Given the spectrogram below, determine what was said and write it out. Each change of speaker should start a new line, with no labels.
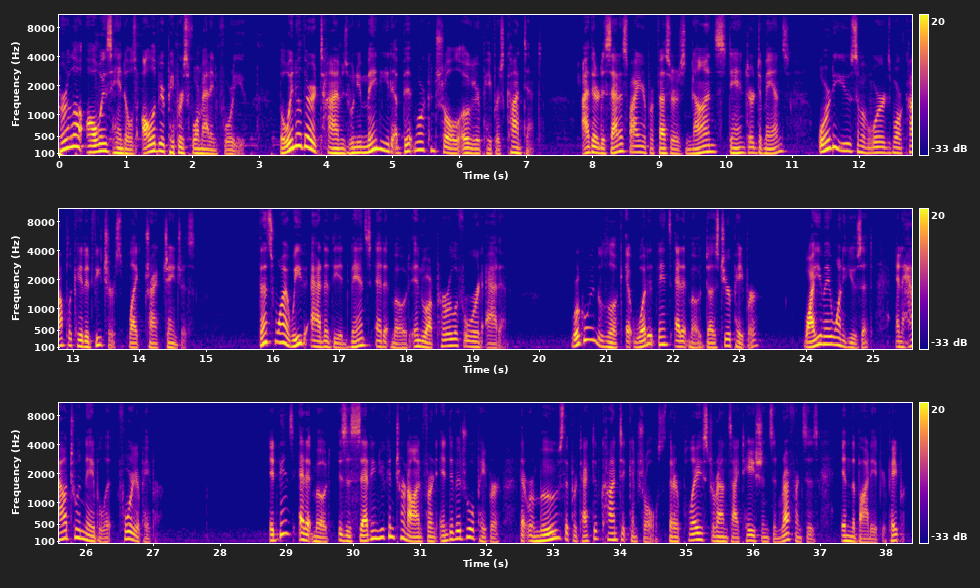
PERRLA always handles all of your paper's formatting for you, but we know there are times when you may need a bit more control over your paper's content, either to satisfy your professor's non-standard demands or to use some of Word's more complicated features like track changes. That's why we've added the Advanced Edit mode into our PERRLA for Word add-in. We're going to look at what Advanced Edit mode does to your paper, why you may want to use it, and how to enable it for your paper. Advanced Edit Mode is a setting you can turn on for an individual paper that removes the protective content controls that are placed around citations and references in the body of your paper.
